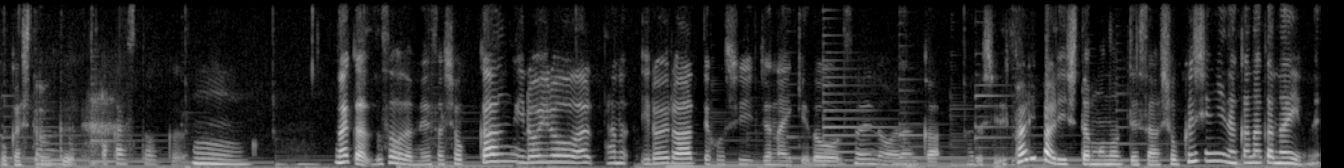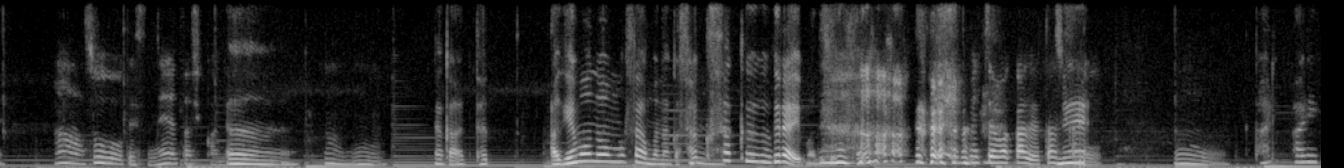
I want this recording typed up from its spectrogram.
ほど。お菓子トーク。お菓子トーク。うん。なんかそうだねさ食感いろいろあたのいろいろあってほしいじゃないけどそういうのはなんかあるしパリパリしたものってさ食事になかなかないよね。ああそうですね確かに。うん。うんうん。なんかた揚げ物もさもうなんかサクサクぐらいまで、めっちゃわかる確かに。ねうん。パリパリ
